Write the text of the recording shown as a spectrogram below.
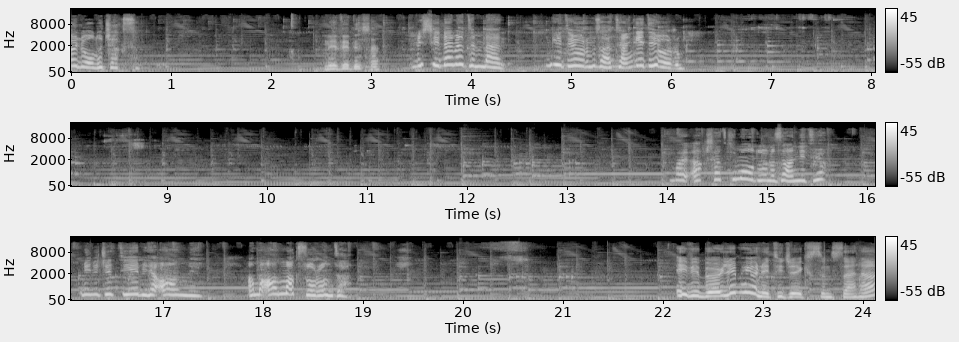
öyle olacaksın. Ne dedin sen? Bir şey demedim ben. Gidiyorum zaten, gidiyorum. Bay Akşat kim olduğunu zannediyor. Beni ciddiye bile almıyor. Ama almak zorunda. Evi böyle mi yöneteceksin sen ha?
